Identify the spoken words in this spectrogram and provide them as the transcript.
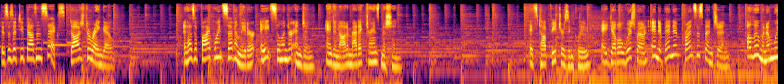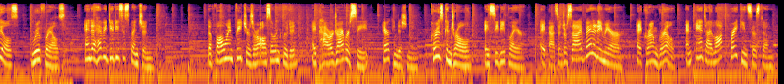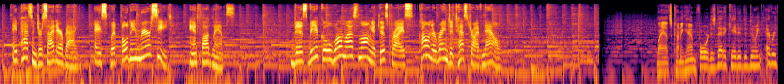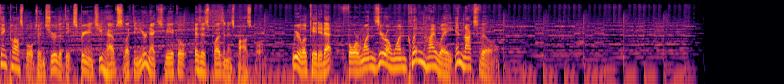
This is a 2006 Dodge Durango. It has a 5.7-liter eight-cylinder engine and an automatic transmission. Its top features include a double wishbone independent front suspension, aluminum wheels, roof rails, and a heavy-duty suspension. The following features are also included a power driver's seat, air conditioning, cruise control, a CD player, a passenger side vanity mirror, a chrome grille, an anti-lock braking system, a passenger side airbag, a split folding rear seat, and fog lamps. This vehicle won't last long at this price. Call and arrange a test drive now. Lance Cunningham Ford is dedicated to doing everything possible to ensure that the experience you have selecting your next vehicle is as pleasant as possible. We are located at 4101 Clinton Highway in Knoxville.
